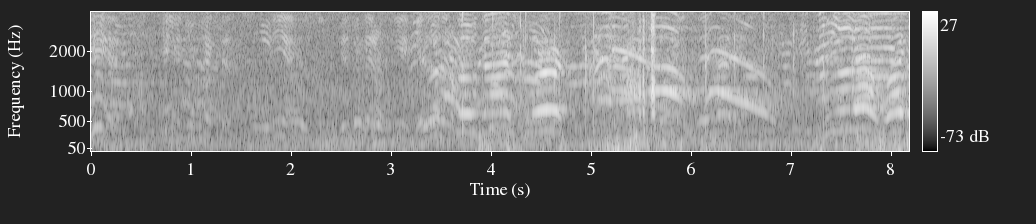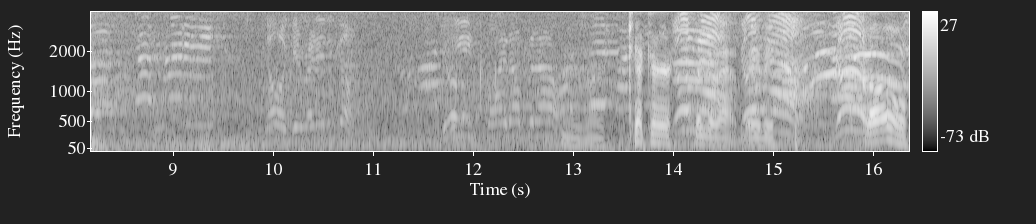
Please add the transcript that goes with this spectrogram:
Ian, Ian, you take this. Ian, get in the middle. Ian, get in the middle. Let's go, guys. Work! Get ready. Clear it out, right? Noah, get ready to go. Go. Ian, slide up and out. There's our kicker. Go Look now. at that, baby. now. Oh,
